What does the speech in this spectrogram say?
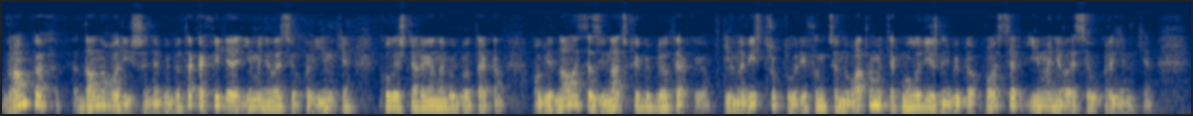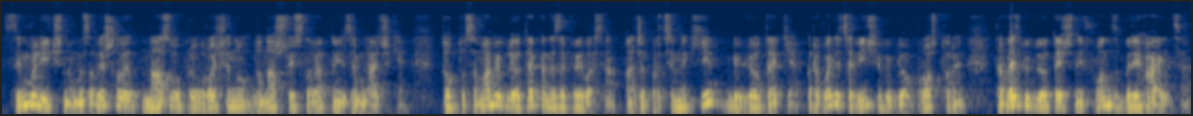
В рамках даного рішення бібліотека філія імені Лесі Українки, колишня районна бібліотека, об'єдналася з юнацькою бібліотекою і в новій структурі функціонуватимуть як молодіжний бібліопростір імені Лесі Українки. Символічно ми залишили назву приурочену до нашої славетної землячки. Тобто сама бібліотека не закрилася, адже працівники бібліотеки переводяться в інші бібліопростори, та весь бібліотечний фонд зберігається,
